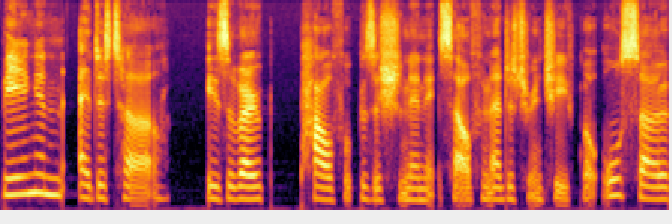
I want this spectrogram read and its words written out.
being an editor is a very powerful position in itself an editor in chief but also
